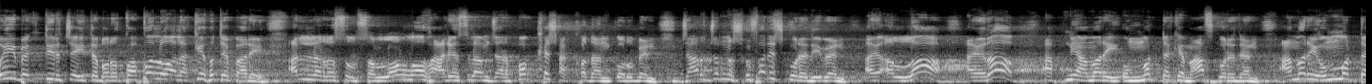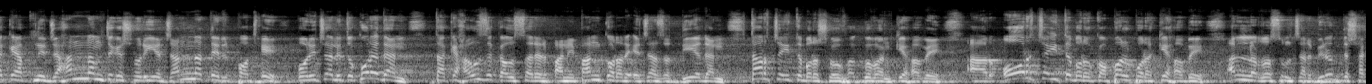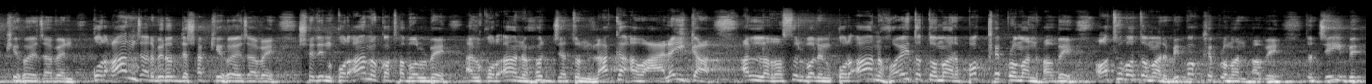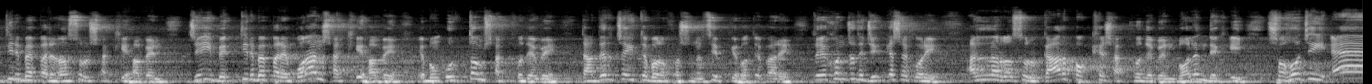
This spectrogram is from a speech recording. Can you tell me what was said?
ওই ব্যক্তির চাইতে বড় কপালওয়ালা কে হতে পারে? আল্লাহ রসুল সাল্লাহ আলিয়াল্লাম যার পক্ষে সাক্ষ্য দান করবেন, যার জন্য সুপারিশ করে দিবেন, আয় আল্লাহ, আয় রব, আপনি আমার এই উম্মতটাকে মাফ করে দেন, আমার এই উম্মতটাকে আপনি জাহান্নাম থেকে সরিয়ে জান্নাতের পথে পরিচালিত করে দেন, তাকে হাউজে কাউসারের পানি পান করার এজাজত দিয়ে দেন, তার চাইতে বড় সৌভাগ্যবান কে হবে? আর ওর চাইতে বড় কপাল পরা কে হবে? আল্লাহ রসুল যার বিরুদ্ধে সাক্ষী হয়ে যাবেন, কোরআন যার বিরুদ্ধে সাক্ষী হয়ে যাবে, সেদিন কোরআনও কথা বলবে, আল কোরআন হজ্জাতুন লাকা ও আলাইকা। আল্লাহ রসুল বলেন, কোরআন হয়তো তোমার পক্ষে প্রমাণ হবে, অথবা তোমার বিপক্ষে প্রমাণ হবে। তো যেই ব্যক্তির ব্যাপারে রসুল সাক্ষী হবেন, যেই ব্যক্তির ব্যাপারে কোরআন সাক্ষী হবে এবং উত্তম সাক্ষ্য দেবে, তাদের চাইতে বড় ফসনসিব কে হতে পারে? তো এখন যদি জিজ্ঞাসা করি, আল্লাহ রসুল কার পক্ষে সাক্ষ্য দেবেন? বলেন দেখি, সহজেই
